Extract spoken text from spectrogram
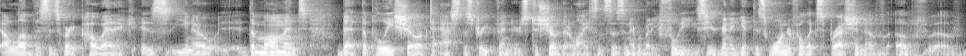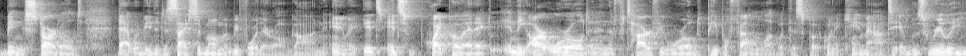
I love this is very poetic is you know the moment that the police show up to ask the street vendors to show their licenses and everybody flees you're going to get this wonderful expression of, of, of being startled. That would be the decisive moment before they're all gone. Anyway it's it's quite poetic. In the art world and in the photography world people fell in love with this book when it came out. It was really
